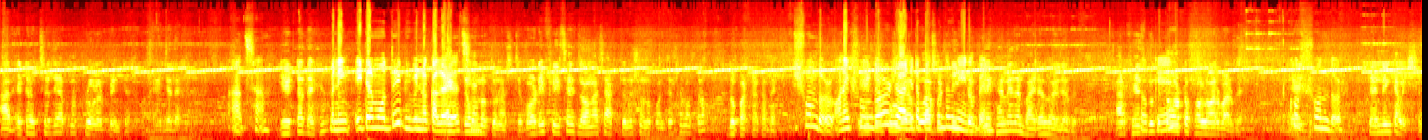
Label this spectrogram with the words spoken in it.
আর এটা হচ্ছে যে আপনার ফ্লোরাল প্রিন্টার এই যে দেখেন। আচ্ছা। ঘেরটা দেখেন। মানে এটার মধ্যেই বিভিন্ন কালার আছে। একদম নতুন আসছে। বডি ফ্রি সাইজ লং আছে 48 49 এর মতো। দোপাট্টাটা দেখেন। সুন্দর অনেক সুন্দর এটা যেটা পছন্দ নিয়ে নেবেন। যেখানে ভাইরাল হয়ে যাবে। আর ফেসবুকে তো অটো ফলোয়ার বাড়বে। খুব সুন্দর। ট্রেন্ডিং কালেকশন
